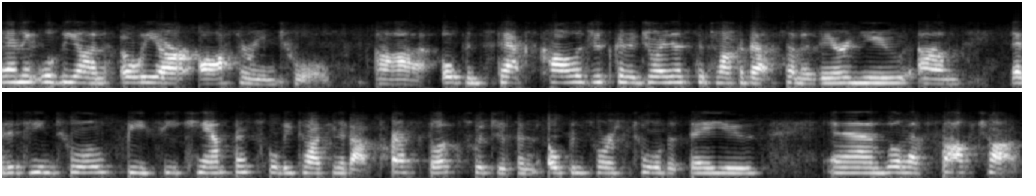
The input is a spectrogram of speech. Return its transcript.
and it will be on OER authoring tools. Uh, OpenStax College is going to join us to talk about some of their new um, editing tools. BC Campus will be talking about Pressbooks, which is an open source tool that they use. And we'll have SoftChalk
